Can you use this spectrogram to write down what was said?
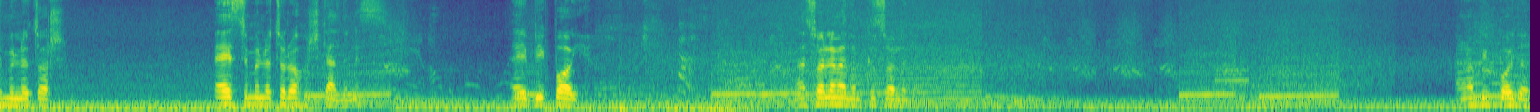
Simülatör. Hey simülatöre hoş geldiniz. Hey big boy. Ben söylemedim kız söyledi. Bana big boy dedi.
